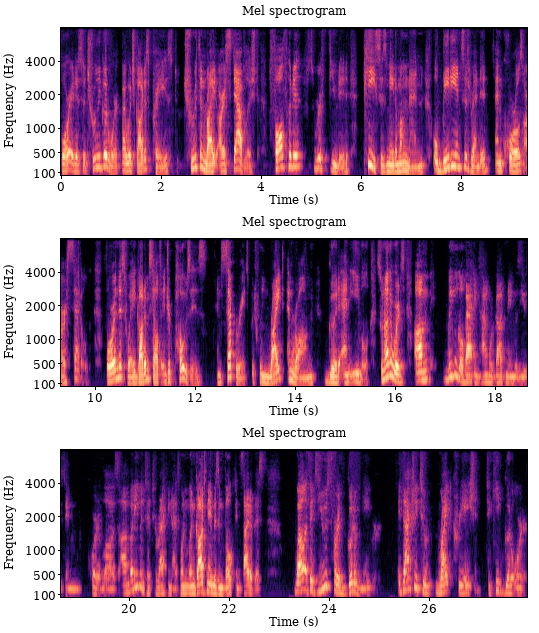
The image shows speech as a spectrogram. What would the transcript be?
For it is a truly good work by which God is praised, truth and right are established, falsehood is refuted, peace is made among men, obedience is rendered, and quarrels are settled. For in this way, God himself interposes and separates between right and wrong, good and evil. So, in other words, um, we can go back in time where God's name was used in court of laws, um, but even to, to recognize when, when God's name is invoked inside of this, well, if it's used for the good of neighbor, it's actually to right creation, to keep good order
